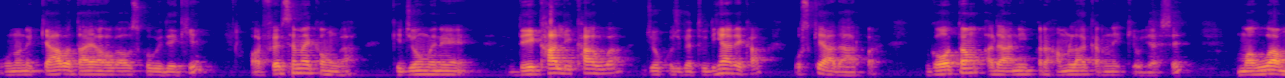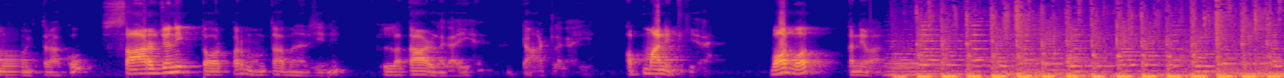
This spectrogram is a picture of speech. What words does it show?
उन्होंने क्या बताया होगा उसको भी देखिए। और फिर से मैं कहूँगा कि जो मैंने देखा, लिखा हुआ, जो कुछ गतिविधियाँ देखा, उसके आधार पर गौतम अदानी पर हमला करने की वजह से महुआ मोहित्रा को सार्वजनिक तौर पर ममता बनर्जी ने लताड़ लगाई है, डांट लगाई है, अपमानित किया है। बहुत बहुत धन्यवाद।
